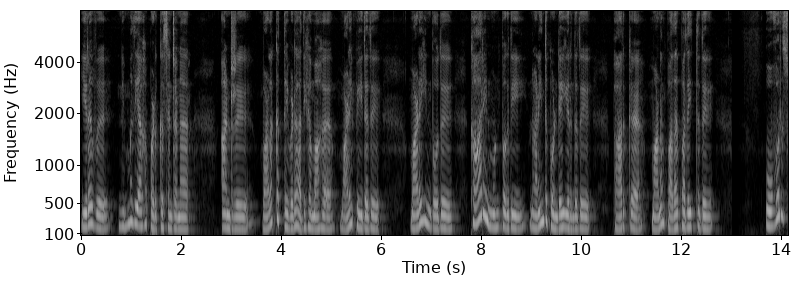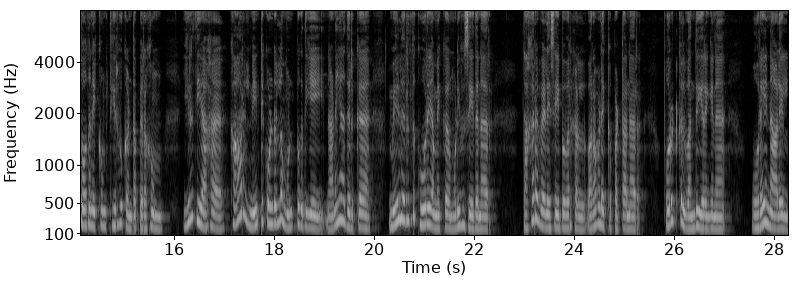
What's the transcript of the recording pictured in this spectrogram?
இரவு நிம்மதியாக படுக்க சென்றனர். அன்று வழக்கத்தை விட அதிகமாக மழை பெய்தது. மழையின் போது காரின் முன்பகுதி நனைந்து கொண்டே இருந்தது. பார்க்க மனம் பதப்பதைத்தது. ஒவ்வொரு சோதனைக்கும் தீர்வு கண்ட பிறகும் இறுதியாக காரில் நீட்டிக்கொண்டுள்ள முன்பகுதியை நனையாதிருக்க மேலிருந்து கூரை அமைக்க முடிவு செய்தனர். தகர வேலை செய்பவர்கள் வரவழைக்கப்பட்டனர். பொருட்கள் வந்து இறங்கின. ஒரே நாளில்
